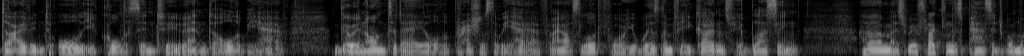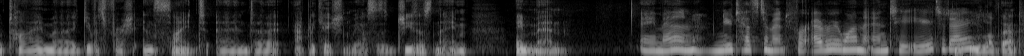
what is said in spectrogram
dive into all that you called us into and all that we have going on today, all the pressures that we have. I ask, Lord, for your wisdom, for your guidance, for your blessing. Um, as we reflect on this passage one more time, uh, give us fresh insight and uh, application. We ask this in Jesus' name. Amen. Amen. New Testament for everyone, the NTE today. Love that.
